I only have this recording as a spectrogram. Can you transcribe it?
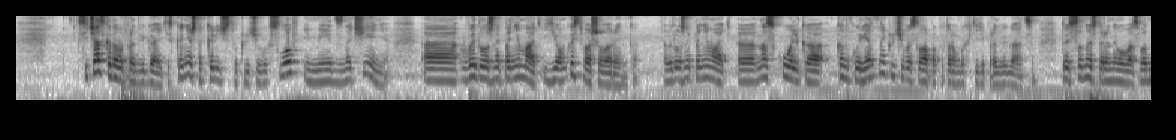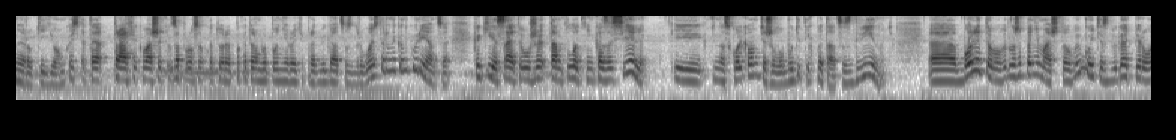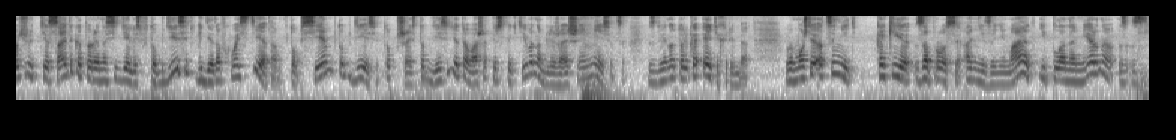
Сейчас, когда вы продвигаетесь, конечно, количество ключевых слов имеет значение. Э, вы должны понимать емкость вашего рынка. Вы должны понимать, э, насколько конкурентны ключевые слова, по которым вы хотите продвигаться. То есть, с одной стороны, у вас в одной руке емкость, это трафик ваших запросов, которые, по которым вы планируете продвигаться. С другой стороны, конкуренция. Какие сайты уже там плотненько засели, и насколько вам тяжело будет их пытаться сдвинуть. Э, более того, вы должны понимать, что вы будете сдвигать в первую очередь те сайты, которые насиделись в топ-10 где-то в хвосте, там топ-7, топ-10, топ-6, топ-10 это ваша перспектива на ближайшие месяцы. Сдвинуть только этих ребят. Вы можете оценить, какие запросы они занимают и планомерно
